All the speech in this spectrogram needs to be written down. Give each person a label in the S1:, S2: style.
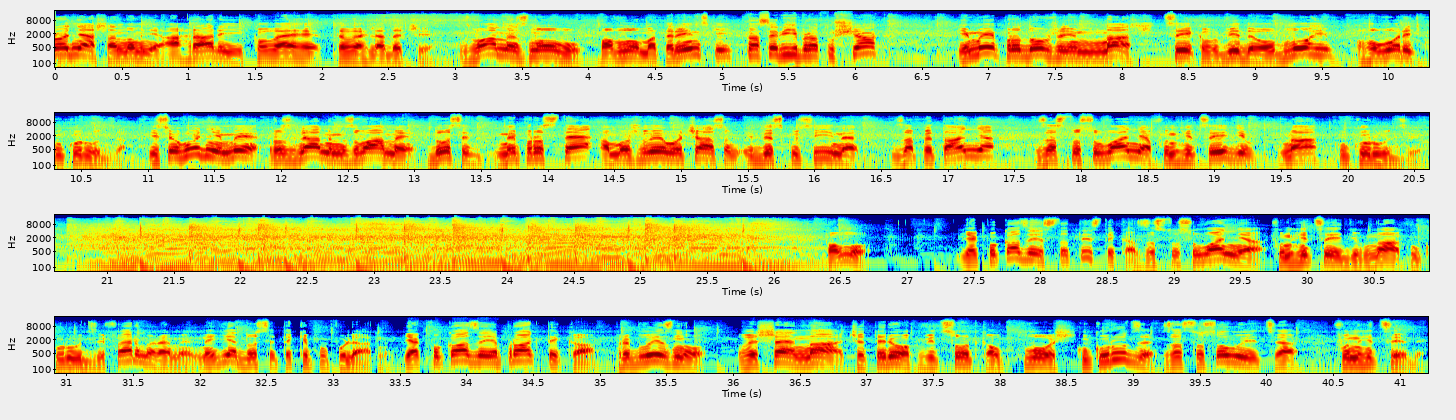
S1: Доброго дня, шановні аграрії, колеги, телеглядачі. З вами знову Павло Материнський,
S2: та Сергій Братущак.
S1: і ми продовжуємо наш цикл відеоблогів Говорить кукурудза. І сьогодні ми розглянемо з вами досить непросте, а можливо часом і дискусійне запитання застосування фунгіцидів на кукурудзі. Павло, як показує статистика, застосування фунгіцидів на кукурудзі фермерами не є досить таки популярним. Як показує практика, приблизно лише на 4% площ кукурудзи застосовуються фунгіциди.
